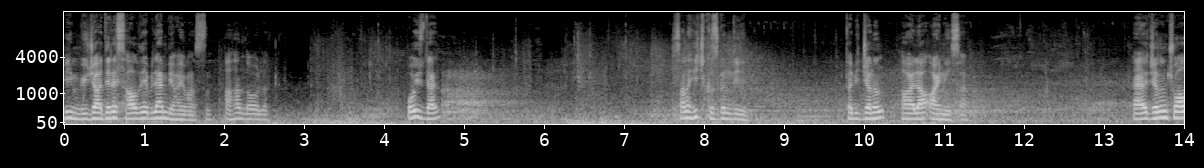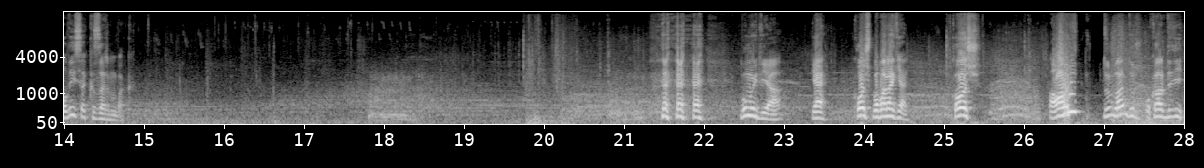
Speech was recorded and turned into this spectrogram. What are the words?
bir mücadele sağlayabilen bir hayvansın. Aha da orada. O yüzden sana hiç kızgın değilim. Tabi canın hala aynıysa. Eğer canın çoğaldıysa kızarım bak. Bu muydu ya? Gel. Koş babana gel. Koş. Abi dur lan dur. O kadar da değil.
